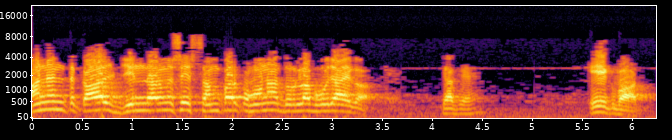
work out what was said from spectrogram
अनंत काल जिन धर्म से संपर्क होना दुर्लभ हो जाएगा। क्या कहे? एक बात।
